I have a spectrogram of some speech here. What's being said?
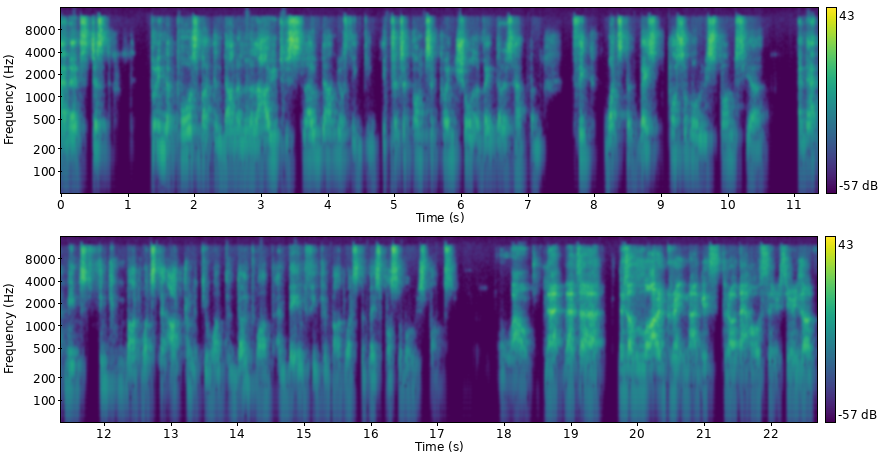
And it's just putting the pause button down and allow you to slow down your thinking. If it's a consequential event that has happened, think what's the best possible response here. And that means thinking about what's the outcome that you want and don't want, and then thinking about what's the best possible response. Wow, that that's a there's a lot of great nuggets throughout that whole series of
